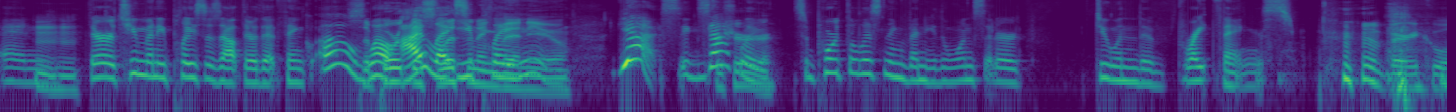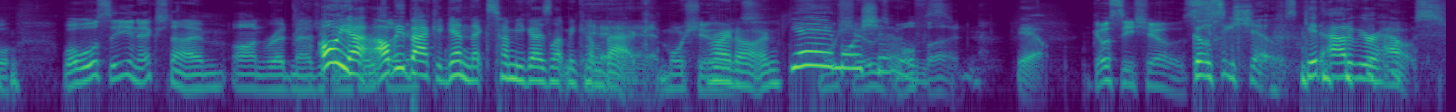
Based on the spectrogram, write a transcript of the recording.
And there are too many places out there that think, "Oh, Mm-hmm. Support well, I let you play venue. here." Yes, exactly. sure. Support the listening venue, the ones that are doing the right things. Very cool. Well, we'll see you next time on Red Magic. Oh yeah, I'll be back again next time you guys let me come Yeah, back. More shows. Right on. Yay, more, shows. More fun. Yeah. Go see shows. Go see shows. Get out of your house.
